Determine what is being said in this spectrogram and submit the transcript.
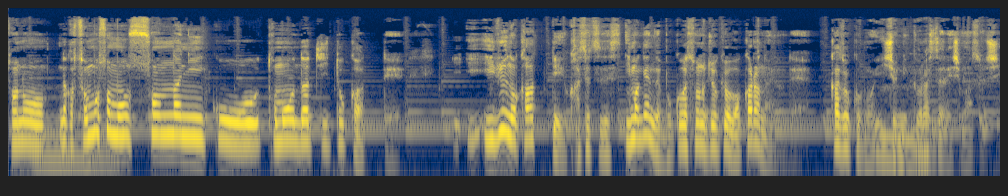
その、なんかそもそもそんなにこう、友達とかっていいるのかっていう仮説です。今現在僕はその状況わからないので、家族も一緒に暮らせたりしますし、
